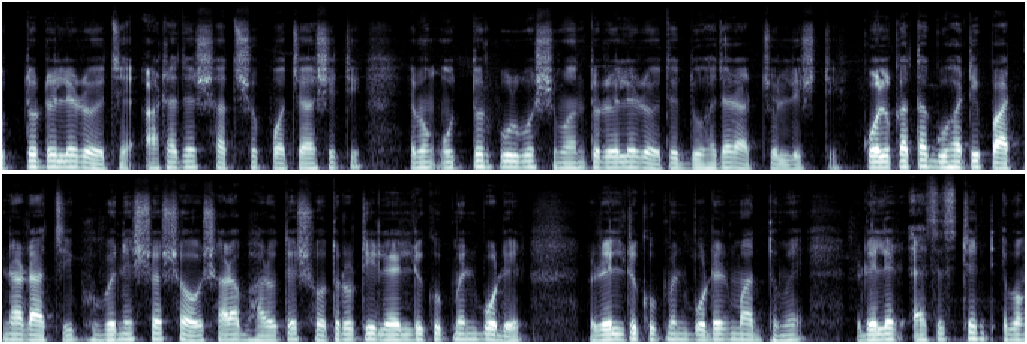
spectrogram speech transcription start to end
উত্তর রেলে রয়েছে আট হাজার সাতশো পঁচাশিটি এবং উত্তর পূর্ব সীমান্ত রেলে রয়েছে দু হাজার আটচল্লিশটি। কলকাতা, গুয়াহাটি, পাটনা, রাঁচি, ভুবনেশ্বর সহ সারা ভারতের সতেরোটি রেল রিক্রুটমেন্ট বোর্ডের, রেল রিক্রুটমেন্ট বোর্ডের মাধ্যমে রেলের অ্যাসিস্ট্যান্ট এবং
